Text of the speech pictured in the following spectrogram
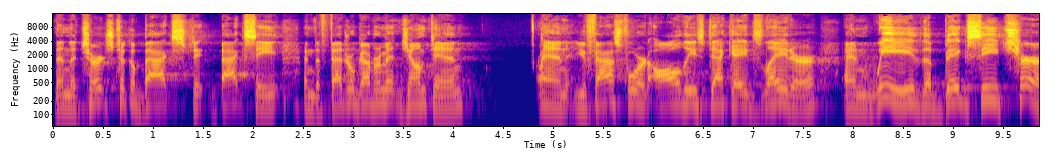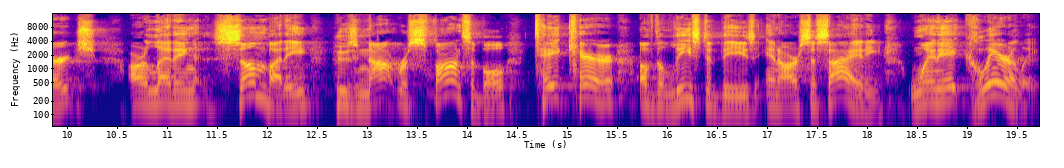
Then the church took a back, back seat and the federal government jumped in And you fast forward all these decades later, and we, the Big C church, are letting somebody who's not responsible take care of the least of these in our society when it clearly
